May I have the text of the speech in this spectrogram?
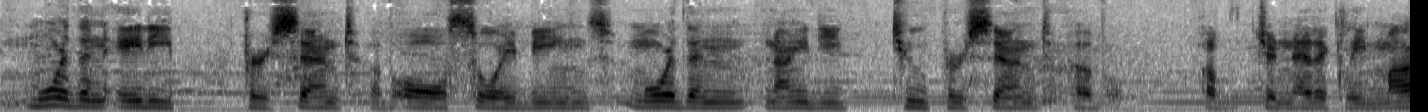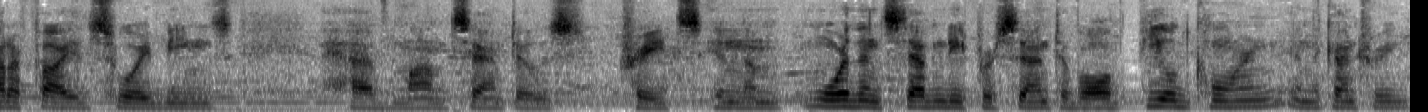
more than 80% of all soybeans, more than 92% of, of genetically modified soybeans have Monsanto's traits in them. More than 70% of all field corn in the country,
